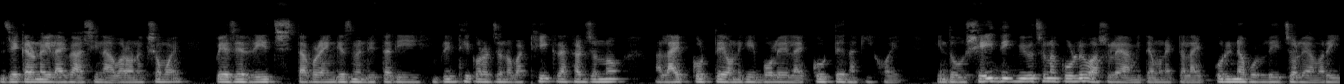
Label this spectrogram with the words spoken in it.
যে কারণে এই লাইভে আসি না আবার অনেক সময়। পেজের রিচ তারপর এঙ্গেজমেন্ট ইত্যাদি বৃদ্ধি করার জন্য বা ঠিক রাখার জন্য লাইভ করতে অনেকেই বলে লাইভ করতে নাকি হয়। কিন্তু সেই দিক বিবেচনা করলেও আসলে আমি তেমন একটা লাইভ করি না বললেই চলে আমার এই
